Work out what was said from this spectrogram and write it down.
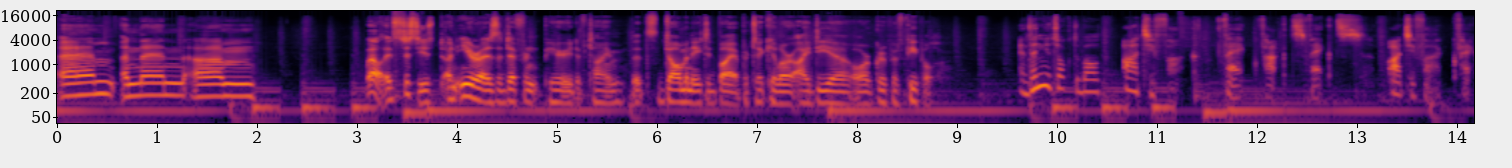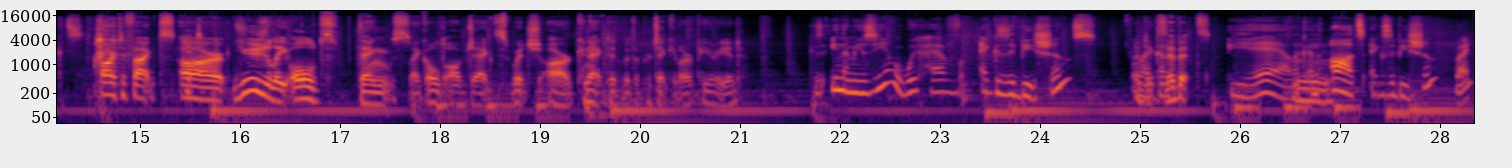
um, and then um, well, it's just used. An era is a different period of time that's dominated by a particular idea or group of people. And then you talked about artifact, fact, facts, facts, artifact, facts. Artifacts are usually old things, like old objects, which are connected with a particular period. Because in a museum we have exhibitions, And like an exhibits. yeah, like an mm. arts exhibition, right?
